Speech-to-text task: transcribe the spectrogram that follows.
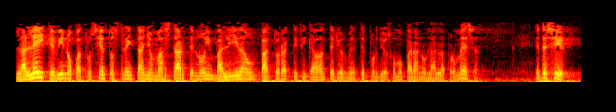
La ley que vino 430 años más tarde no invalida un pacto rectificado anteriormente por Dios como para anular la promesa. Es decir,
